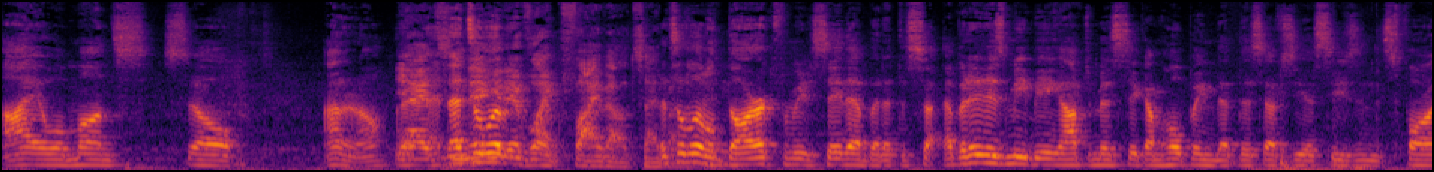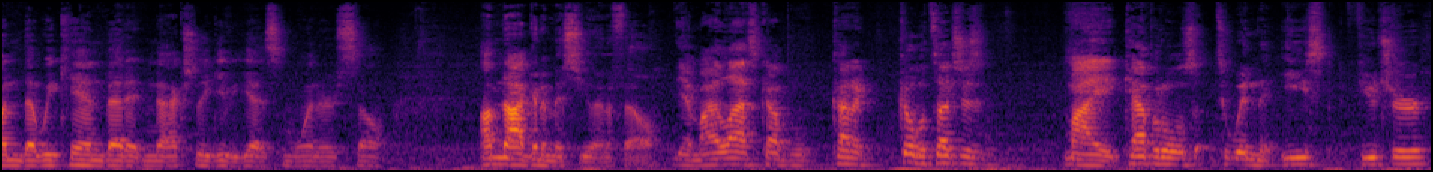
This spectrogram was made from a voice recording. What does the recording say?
Iowa months. So I don't know. Yeah, it's that's a negative little like five outside. it's a little dark for me to say that, but at the but it is me being optimistic. I'm hoping that this FCS season is fun, that we can bet it and actually give you guys some winners. So I'm not gonna miss you, NFL. Yeah, my last couple kind of couple touches. My Capitals to win the East future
